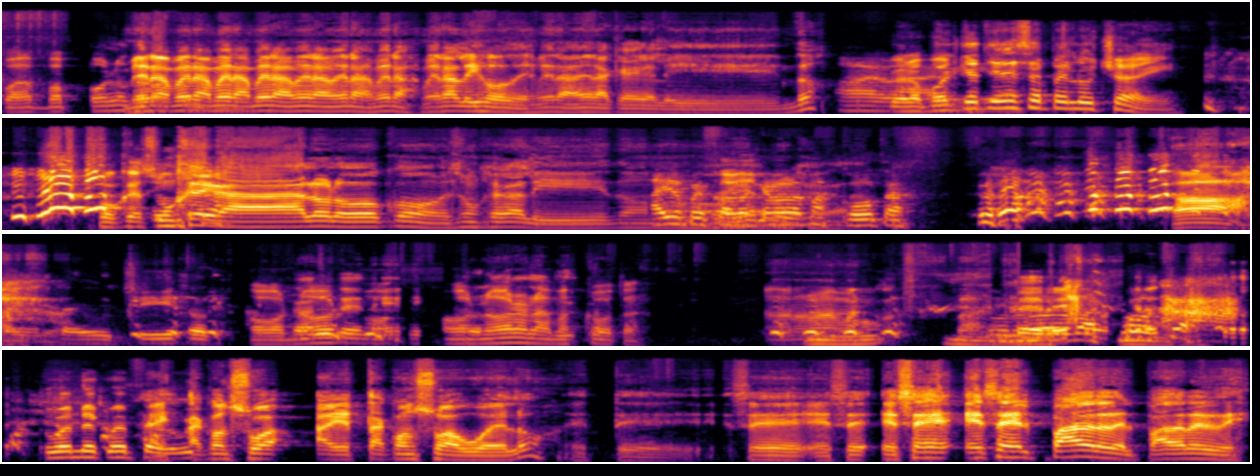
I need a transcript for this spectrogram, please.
po- po- ponlo Mira, mira, mira, mira, mira, mira, mira, mira el hijo de, mira, mira qué lindo. Ay, Pero ¿por qué tiene ese peluche ahí? Porque es un regalo, loco, es un regalito. Ay, yo no, pensaba no, que era la mascota. Ah. Honor, o- honor a la mascota. no, no, Ahí está con su, ahí está con su abuelo. Este, ese, ese, ese, ese es el padre del padre de.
